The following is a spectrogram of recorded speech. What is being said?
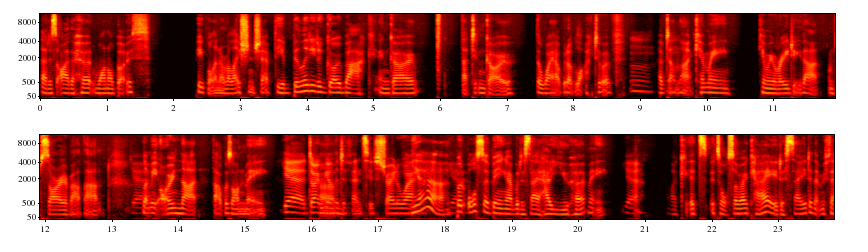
that has either hurt one or both people in a relationship. The ability to go back and go, that didn't go the way I would have liked to have mm, have done mm. that. Can we can we redo that? I'm sorry about that. yeah. Let me own that. That was on me. Yeah, don't be on the defensive straight away. Um, Yeah, Yeah. but also being able to say, "Hey, you hurt me." yeah, Like it's it's also okay to say to them if they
